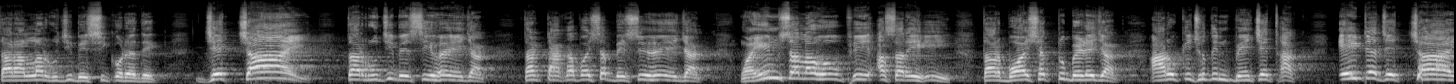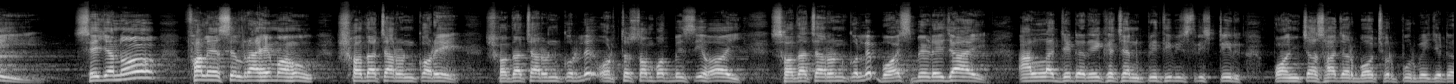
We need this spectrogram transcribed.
তার আল্লাহ রুজি বেশি করে দেখ। যে চায়, তার রুজি বেশি হয়ে যাক, তার টাকা পয়সা বেশি হয়ে যাক। ওয়াইনসালাহু ফি আসারেহি, তার বয়স একটু বেড়ে যাক আরও কিছুদিন বেঁচে থাক। এইটা যে চাই সে যেন ফালেসেল রাহেমাহু, সদাচারণ করে। সদাচারণ করলে অর্থ সম্পদ বেশি হয়। সদাচারণ করলে বয়স বেড়ে যায়। আল্লাহ যেটা রেখেছেন পৃথিবী সৃষ্টির পঞ্চাশ হাজার বছর পূর্বে যেটা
